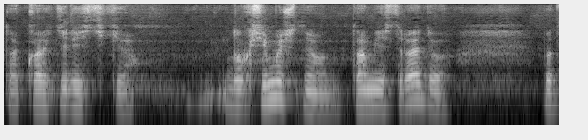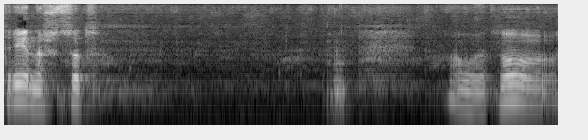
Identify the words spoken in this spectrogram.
Так, характеристики. Двухсимочный он, там есть радио, батарея на 600. Вот, ну,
